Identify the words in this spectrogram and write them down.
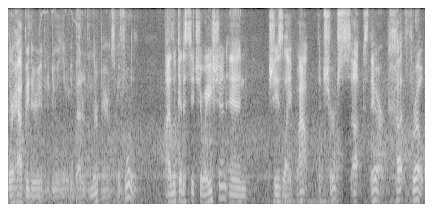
they're happy they're able to do a little bit better than their parents before them. I look at a situation and she's like, wow, the church sucks. They are cutthroat.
